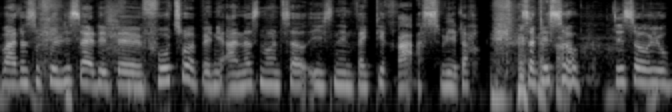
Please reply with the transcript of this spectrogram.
var der selvfølgelig sat et øh, foto af Benny Andersen, hvor han sad i sådan en rigtig rar sweater. Så det så, det så jo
